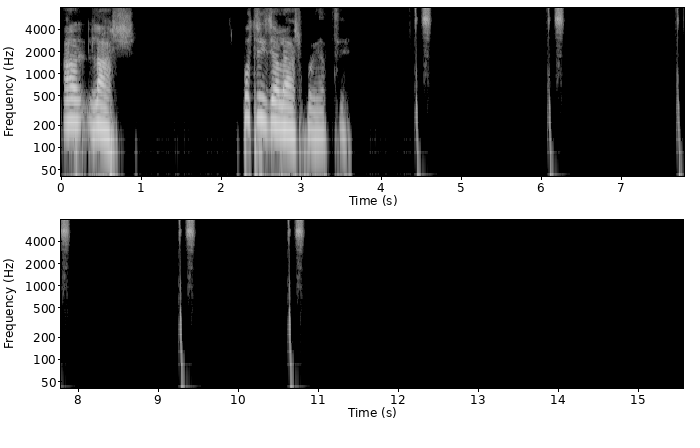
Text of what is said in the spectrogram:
আর লাশ। পত্রিকা লাশ পড়ে আছে।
